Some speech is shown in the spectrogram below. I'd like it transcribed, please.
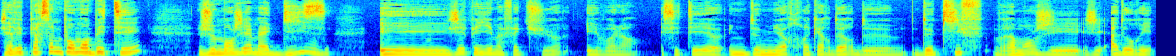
J'avais personne pour m'embêter. Je mangeais à ma guise. Et j'ai payé ma facture et voilà. C'était euh, une demi-heure, trois quarts d'heure de, de kiff. Vraiment, j'ai adoré.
